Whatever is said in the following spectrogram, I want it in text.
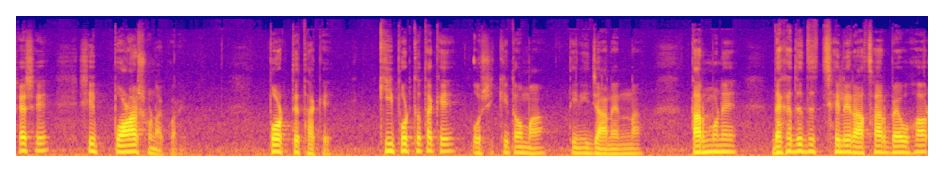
শেষে সে পড়াশোনা করে, পড়তে থাকে। কি পড়তে থাকে? অশিক্ষিত মা, তিনি জানেন না। তার মনে দেখা যায় যে ছেলের আচার ব্যবহার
